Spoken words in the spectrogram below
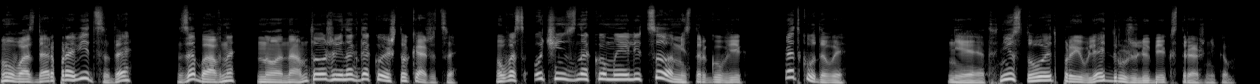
У вас дар провидца, да? Забавно, но нам тоже иногда кое-что кажется. У вас очень знакомое лицо, мистер Губвик. Откуда вы? Нет, не стоит проявлять дружелюбие к стражникам.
